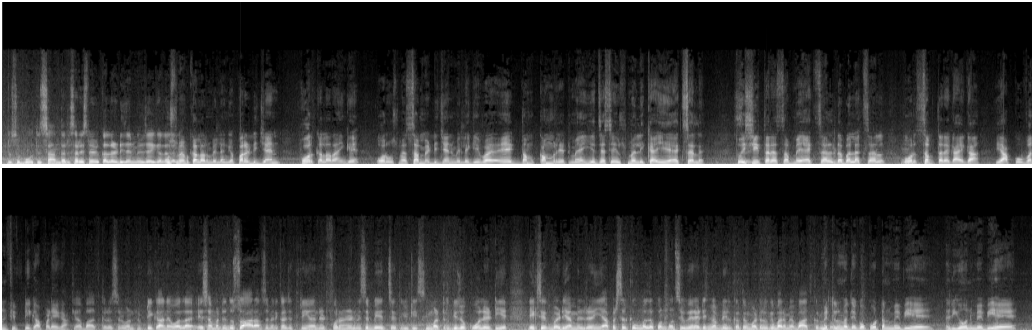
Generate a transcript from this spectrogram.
दोस्तों बहुत ही शानदार सर इसमें भी कलर डिज़ाइन मिल जाएगी अलग उसमें भी कलर मिलेंगे। पर डिज़ाइन फोर कलर आएँगे और उसमें सब में डिज़ाइन मिलेगी। वह एकदम कम रेट में ये जैसे उसमें लिखा है ये एक्सेल है। तो इसी तरह सब में एक्सेल डबल एक्सेल और सब तरह का आएगा। ये आपको 150 का पड़ेगा। क्या बात करो सर? 150 का आने वाला है। ऐसा मटेरियल दोस्तों आराम से मेरे ख्याल से 300 400 में से बेच सकते क्योंकि इसकी मटेरियल की जो क्वालिटी है एक से एक बढ़िया मिल रही है। यहाँ पर सर मतलब कौन कौन सी वेराइटीज में आप डील करते हो? मटेरियल के बारे में बात करूँ तो। में देखो कॉटन में भी है रियोन में भी है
